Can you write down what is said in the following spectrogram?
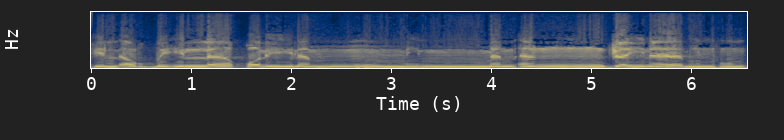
في الأرض إلا قليلا ممن أنجينا منهم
